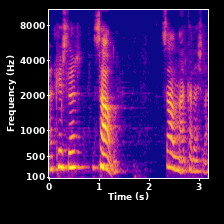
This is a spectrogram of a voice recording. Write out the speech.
Arkadaşlar sağ olun. Sağ olun arkadaşlar.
